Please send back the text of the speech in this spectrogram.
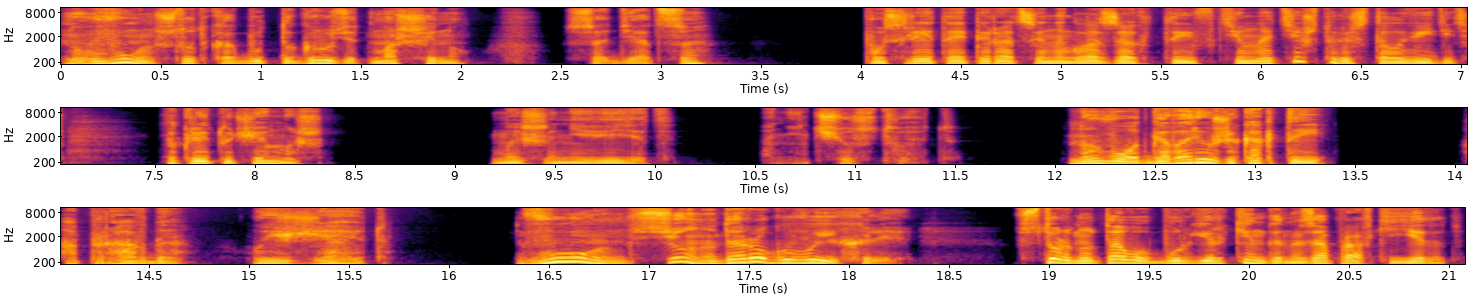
Ну вон, что-то как будто грузят машину. Садятся. После этой операции на глазах ты в темноте, что ли, стал видеть? Как летучая мышь? Мыши не видят, они чувствуют. Ну вот, говорю же, как ты. А правда, уезжают? Вон, все, на дорогу выехали. В сторону того Бургер Кинга на заправке едут.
